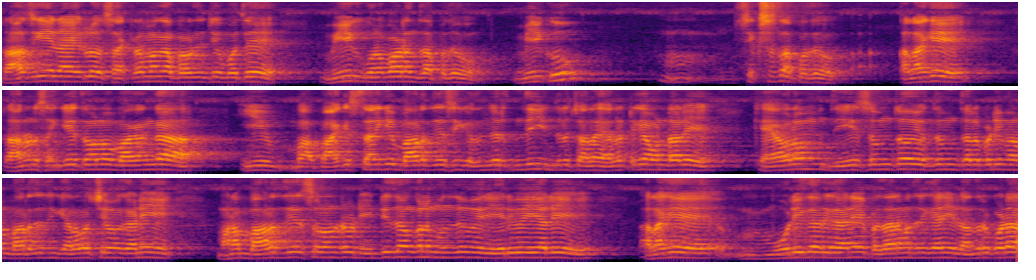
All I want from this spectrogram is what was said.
రాజకీయ నాయకులు సక్రమంగా ప్రవర్తించకపోతే మీకు గుణపాఠం తప్పదు మీకు శిక్ష తప్పదు. అలాగే రానున్న సంకేతంలో భాగంగా ఈ పాకిస్తాన్కి భారతదేశానికి యుద్ధం జరుగుతుంది. ఇందులో చాలా అలర్ట్గా ఉండాలి. కేవలం దేశంతో యుద్ధం తలపడి మనం భారతదేశం గెలవచ్చేమో కానీ మనం భారతదేశంలో ఉన్నటువంటి ఇంటి దొంగల ముందు మీరు ఏరివేయాలి. అలాగే మోడీ గారు కానీ ప్రధానమంత్రి కానీ వీళ్ళందరూ కూడా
